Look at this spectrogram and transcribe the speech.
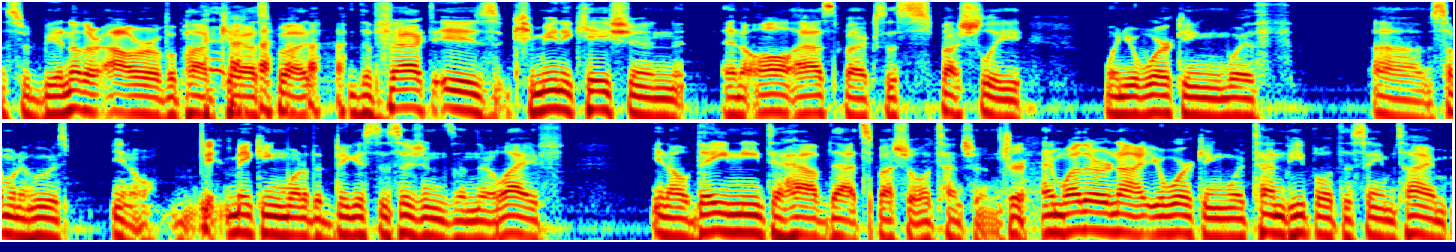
This would be another hour of a podcast, but the fact is, communication in all aspects, especially when you're working with uh, someone who is, you know, Yeah. making one of the biggest decisions in their life, you know, they need to have that special attention. Sure. And whether or not you're working with 10 people at the same time,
